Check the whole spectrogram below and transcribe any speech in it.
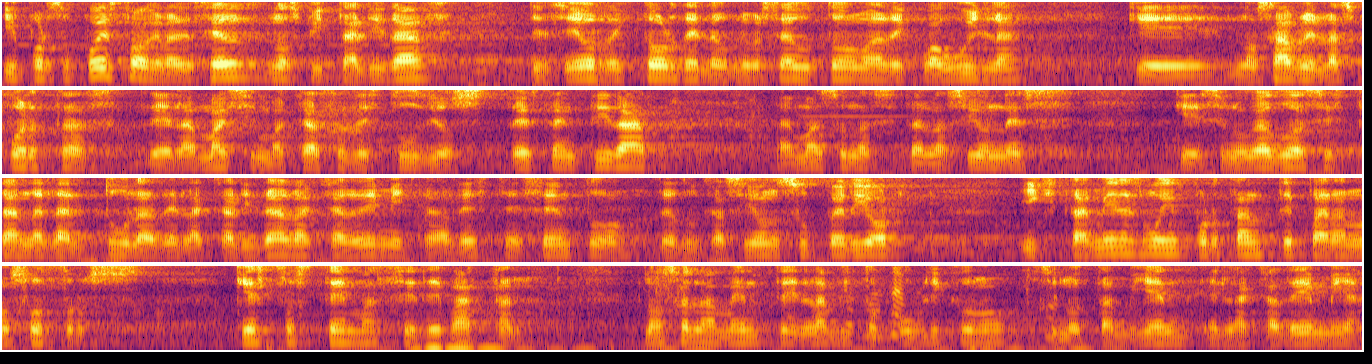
Y por supuesto agradecer la hospitalidad del señor rector de la Universidad Autónoma de Coahuila, que nos abre las puertas de la máxima casa de estudios de esta entidad. Además, unas instalaciones que sin lugar a dudas están a la altura de la calidad académica de este centro de educación superior y que también es muy importante para nosotros que estos temas se debatan, no solamente en el ámbito público, sino también en la academia,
